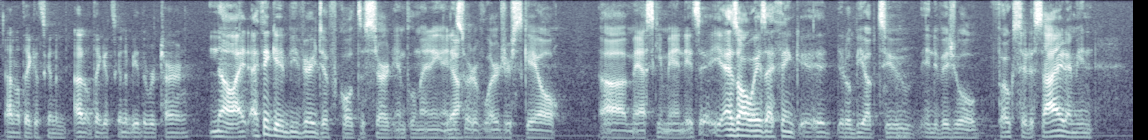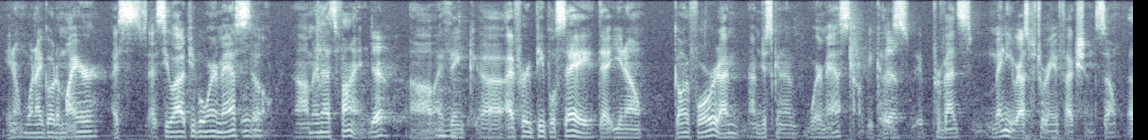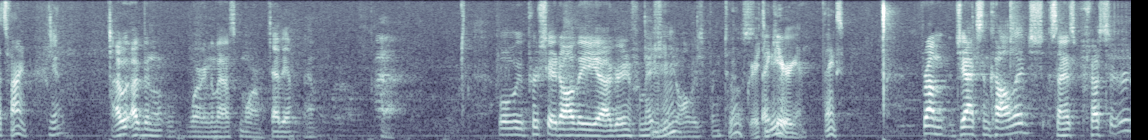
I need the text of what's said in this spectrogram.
I don't think it's going to. I don't think it's going to be the return. No, I, I think it'd be very difficult to start implementing any Yeah. sort of larger scale uh, masking mandates. As always, I think it, it'll be up to individual folks to decide. I mean, you know, when I go to Meijer, I, s- I see a lot of people wearing masks still, um, and that's fine. Mm-hmm. Yeah. Um, I think uh, I've heard people say that you know, going forward, I'm I'm just gonna wear masks now because it prevents many respiratory infections. So that's fine. Yeah. I, have been wearing the mask more. Have you? Yeah. Well, we appreciate all the uh, great information you always bring to Oh, us. great Thank to be you. here again. Thanks. From Jackson College, science professor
